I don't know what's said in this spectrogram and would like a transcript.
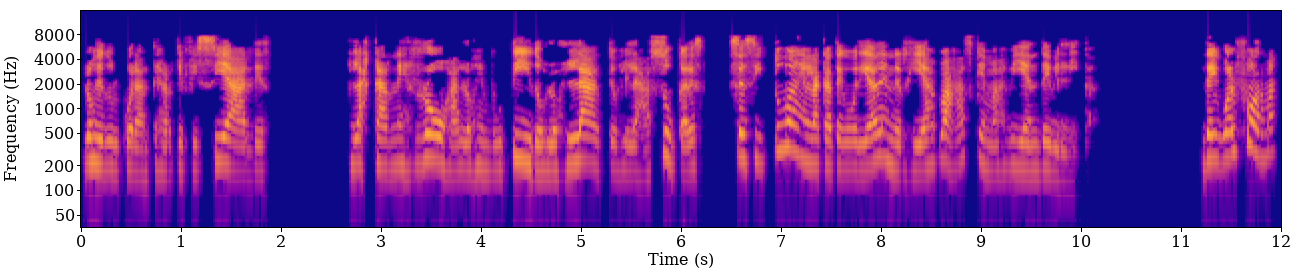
los edulcorantes artificiales, las carnes rojas, los embutidos, los lácteos y las azúcares se sitúan en la categoría de energías bajas que más bien debilitan. De igual forma,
